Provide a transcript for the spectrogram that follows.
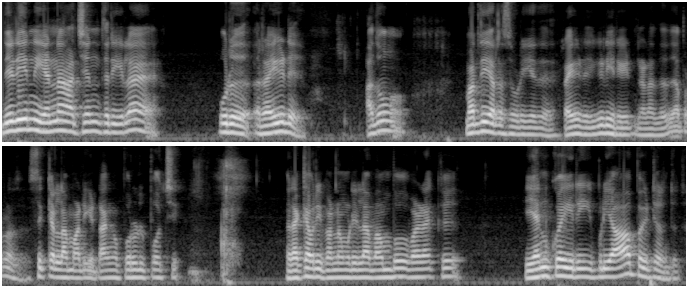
திடீர்னு என்ன ஆச்சுன்னு தெரியல. ஒரு ரைடு. அதுவும் மத்திய அரசுடையது. ரைடு இடி ரைடு நடந்தது. அப்புறம் சிக்கல்லாம் மாட்டிக்கிட்டாங்க. பொருள் போச்சு. ரெக்கவரி பண்ண முடியல. வம்பு வழக்கு. என்கொயரி இப்படியா போயிட்டு இருந்தது.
